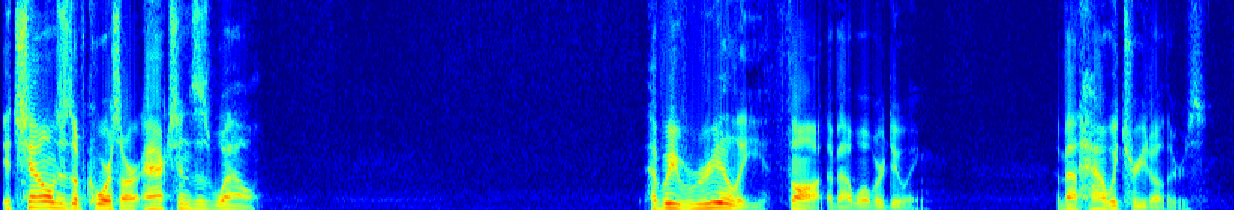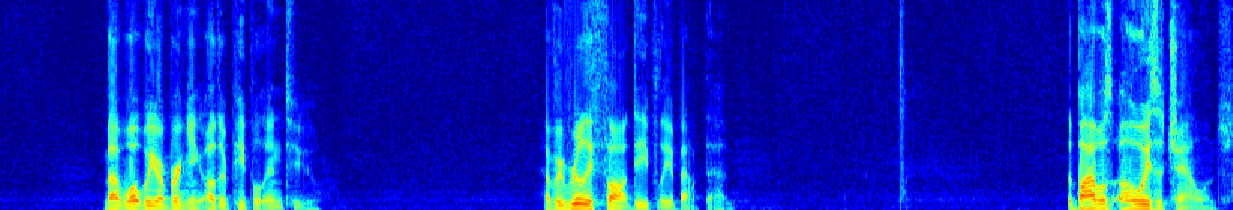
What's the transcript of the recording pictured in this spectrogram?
It challenges, of course, our actions as well. Have we really thought about what we're doing, about how we treat others? About what we are bringing other people into? Have we really thought deeply about that? The Bible is always a challenge.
